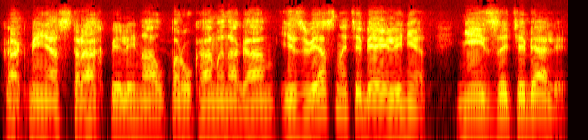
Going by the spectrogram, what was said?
«Как меня страх пеленал по рукам и ногам, известно тебе или нет? Не из-за тебя ли?»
